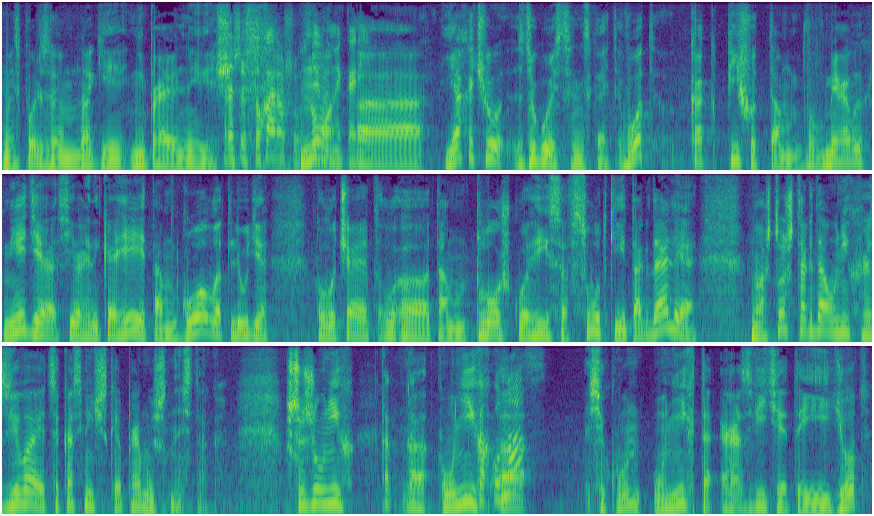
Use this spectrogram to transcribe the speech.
Мы используем многие неправильные вещи. Хорошо, что хорошего в Но, Северной Корее? А, я хочу с другой стороны сказать. Вот как пишут там в мировых медиа Северной Кореи, там голод, люди получают э, там плошку риса в сутки и так далее. Ну а что же тогда у них развивается космическая промышленность так? Что же у них... Как, как, э, у них как у нас? Э, секунд, у них-то развитие-то и идет.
